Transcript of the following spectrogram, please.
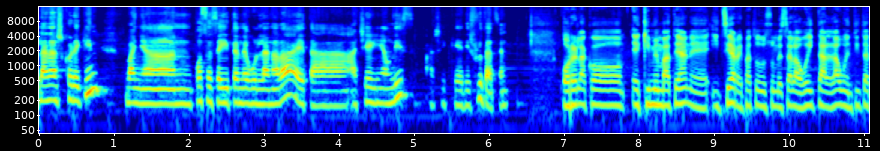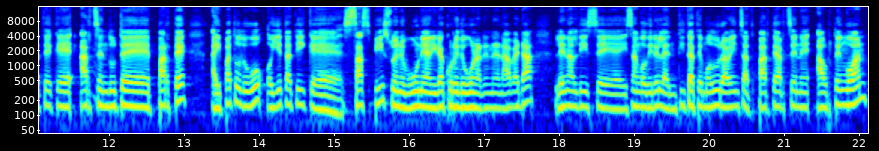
lan askorekin, baina pozez egiten dugun lana da, eta atxegin handiz, hasi que disfrutatzen. Horrelako ekimen batean, e, itziar, aipatu duzun bezala, hogeita lau entitateke hartzen dute parte, aipatu dugu, hoietatik e, zazpi, zuen egunean irakurri dugunaren abera, lehen aldiz e, izango direla entitate modura behintzat parte hartzen aurtengoan,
